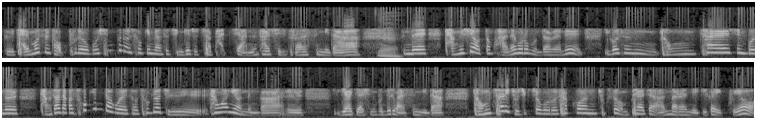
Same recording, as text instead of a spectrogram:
그 잘못을 덮으려고 신분을 속이면서 징계조차 받지 않은 사실이 드러났습니다. 예. 근데 당시 어떤 관행으로 본다면은 이것은 경찰 신분을 당사자가 속인다고 해서 속여질 상황이었는가를 이야기하시는 분들이 많습니다. 경찰이 조직적으로 사건 축소 은폐하지 않았나라는 얘기가 있고요.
